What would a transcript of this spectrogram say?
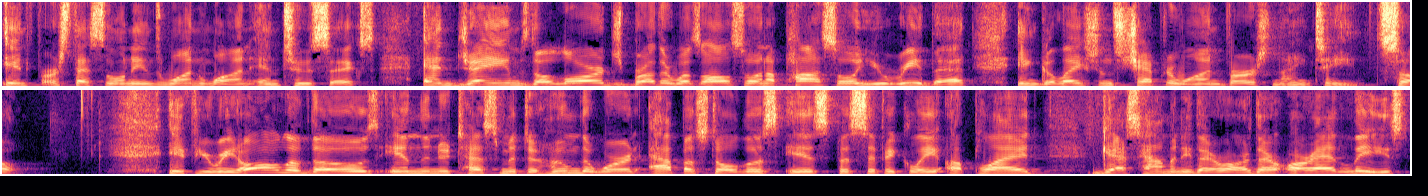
in 1 Thessalonians 1 1 and 2 6. And James, the Lord's brother, was also an apostle. You read that in Galatians chapter 1, verse 19. So, if you read all of those in the New Testament to whom the word apostolos is specifically applied, guess how many there are? There are at least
